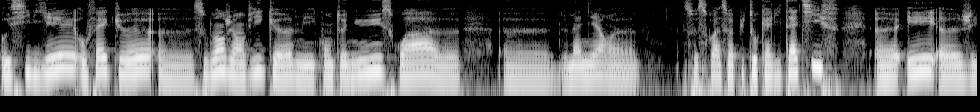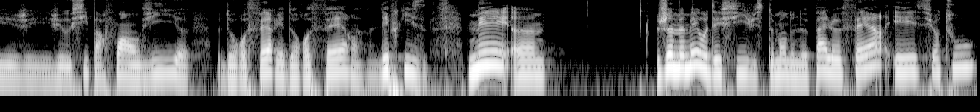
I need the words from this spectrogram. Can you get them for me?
aussi lié au fait que souvent j'ai envie que mes contenus soient de manière ce soit, soit plutôt qualitatif. et j'ai aussi parfois envie de refaire et de refaire les prises. Mais je me mets au défi justement de ne pas le faire et surtout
